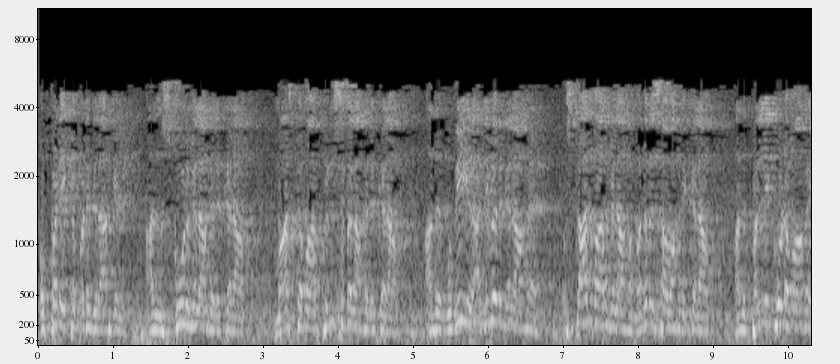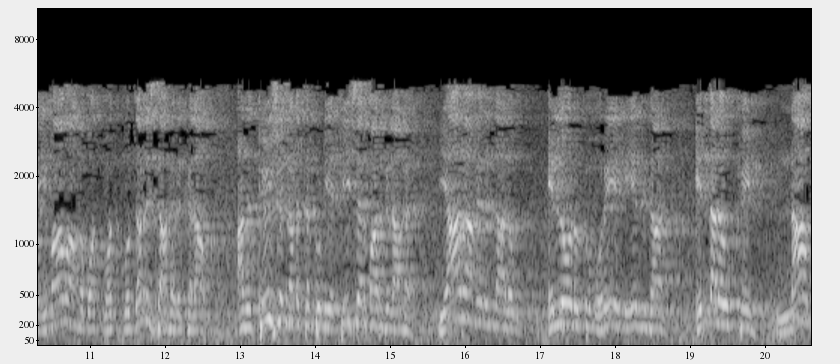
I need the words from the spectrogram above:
ஒப்படைக்கப்படுகிறார்கள். அது ஸ்கூல்களாக இருக்கலாம் மாஸ்டர்மார் பிரின்சிபலாக இருக்கலாம் அது முதிர் அதிபர்களாக உஸ்தாத்மார்களாக மதரசாவாக இருக்கலாம். அது பள்ளிக்கூடமாக இமாமாக முதரிசாக இருக்கலாம். அது டியூஷன் நடத்தக்கூடிய டீச்சர்மார்களாக யாராக இருந்தாலும் எல்லோருக்கும் ஒரே நியதிதான். எந்த அளவுக்கு நாம்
